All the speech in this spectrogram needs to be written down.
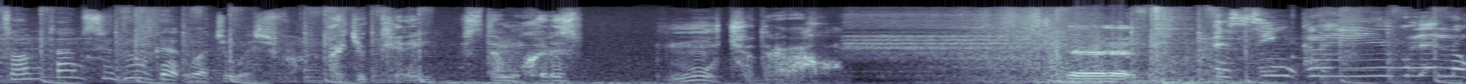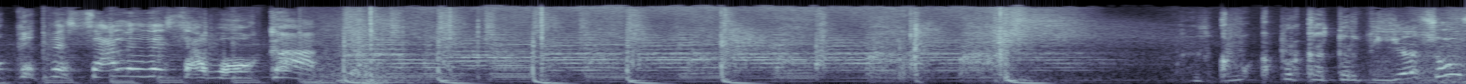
Sometimes you do get what you wish for. Are you kidding? Esta mujer es mucho trabajo. Eh, Es increíble lo que te sale de esa boca. ¿Cómo que por tortillazos?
